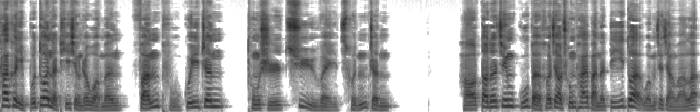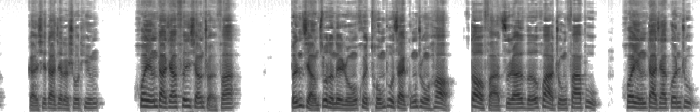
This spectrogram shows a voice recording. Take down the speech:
它可以不断的提醒着我们返璞归真。同时去伪存真。好，《道德经》古本合教重排版的第一段我们就讲完了，感谢大家的收听，欢迎大家分享转发。本讲座的内容会同步在公众号“道法自然文化”中发布，欢迎大家关注。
